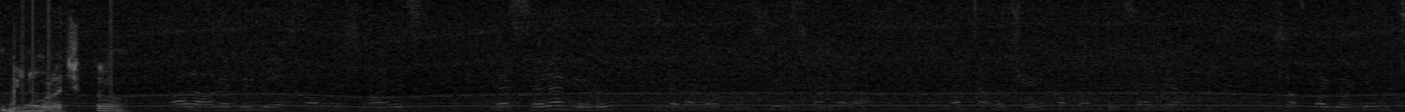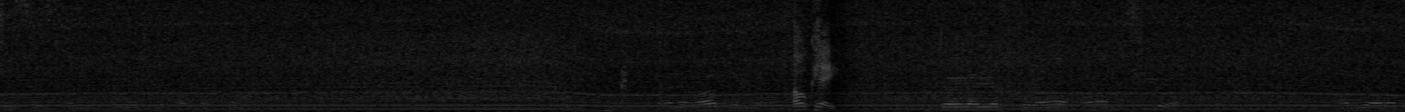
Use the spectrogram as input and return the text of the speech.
Bir numara çıktı mı? Valla onu bilmiyoruz kardeşim. Yani biz yer söylemiyoruz. Sizinle beraber konuşuyoruz şu anda da. Ben takım şeyini kapattım. Sadece uçakta gördüğüm için sesleniyorum. Sonra şunu kapattım. Yani rahat oynayalım. Okay. Bizde öyle yer söyleme falan bir şey yok. Hadi araç.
